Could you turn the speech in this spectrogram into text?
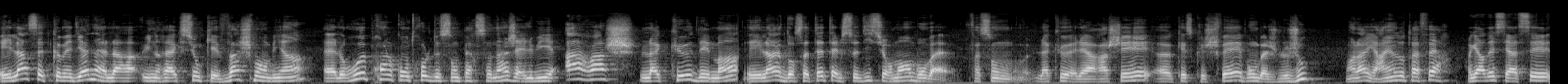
Et là, cette comédienne, elle a une réaction qui est vachement bien. Elle reprend le contrôle de son personnage, elle lui arrache la queue des mains. Et là, dans sa tête, elle se dit sûrement « Bon, bah, de toute façon, la queue, elle est arrachée. Euh, qu'est-ce que je fais? Bon, bah, je le joue. Voilà, il n'y a rien d'autre à faire. Regardez, c'est assez,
